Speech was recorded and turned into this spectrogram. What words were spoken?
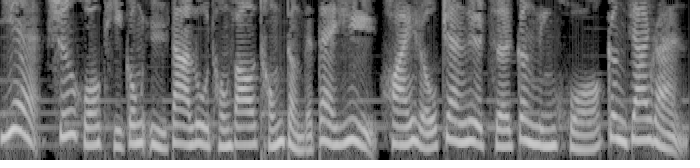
业、生活提供与大陆同胞同等的待遇。怀柔战略则更灵活、更加软。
